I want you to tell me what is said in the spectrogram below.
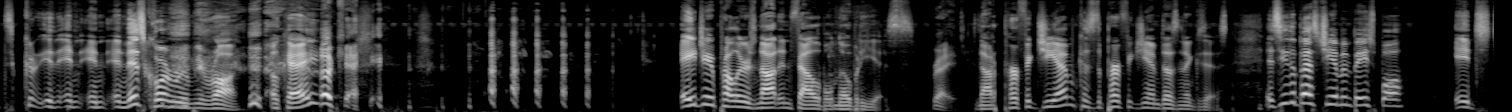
It's in in, in this courtroom, you're wrong. Okay. Okay. AJ Preller is not infallible. Nobody is. Right. He's not a perfect GM because the perfect GM doesn't exist. Is he the best GM in baseball? It's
